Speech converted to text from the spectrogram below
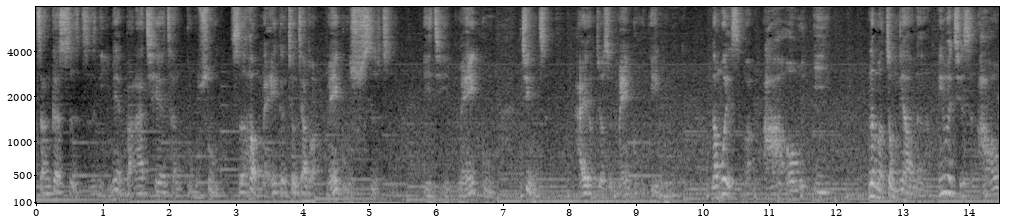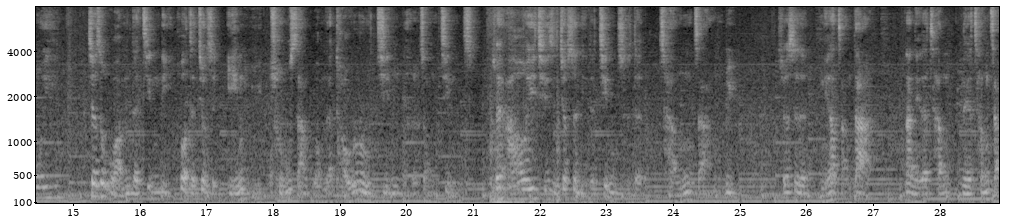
整个市值里面把它切成股数之后，每一个就叫做每股市值，以及每股净值，还有就是每股盈余。那为什么 ROE 那么重要呢？因为其实 ROE 就是我们的净利或者就是盈余除上我们的投入金额总净值，所以 ROE 其实就是你的净值的成长率。就是你要长大，那你的成你的成长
